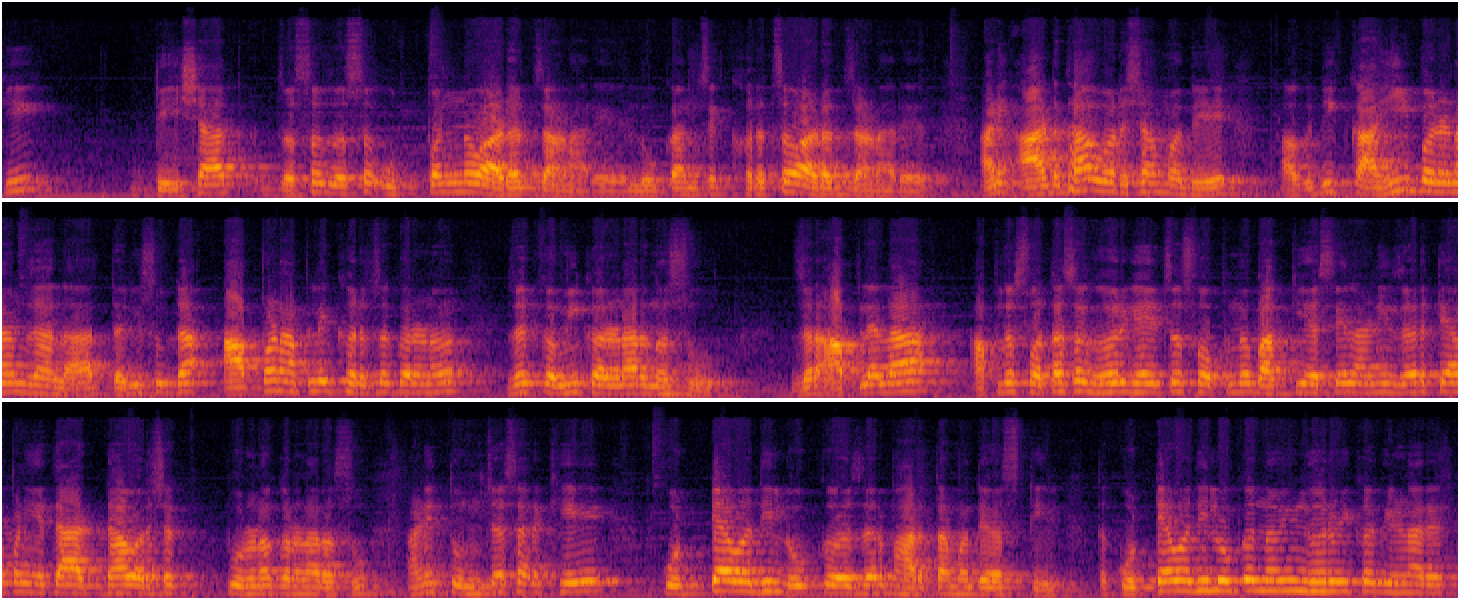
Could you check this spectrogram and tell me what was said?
की देशात जसं जसं उत्पन्न वाढत जाणार आहे लोकांचे खर्च वाढत जाणार आहेत आणि आठ दहा वर्षामध्ये अगदी काही परिणाम झाला तरी सुद्धा आपण आपले खर्च करणं जर कमी करणार नसू जर आपल्याला आपलं स्वतःचं घर घ्यायचं स्वप्न बाकी असेल आणि जर ते आपण येत्या आठ दहा वर्षात पूर्ण करणार असू आणि तुमच्यासारखे कोट्यावधी लोक जर भारतामध्ये असतील तर कोट्यावधी लोक नवीन घर विकत घेणार आहेत?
